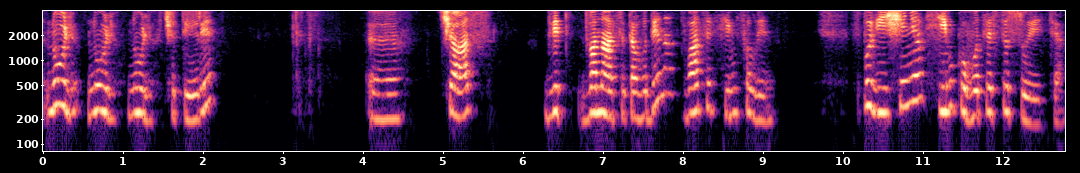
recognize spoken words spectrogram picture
0004. Е, Час 12 година 27 хвилин. Сповіщення всім, кого це стосується.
